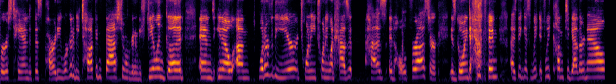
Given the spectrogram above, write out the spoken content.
firsthand at this party. We're going to be talking fashion. We're going to be feeling good. And, you know, um, whatever the year 2021 has it has in hold for us or is going to happen i think is we, if we come together now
